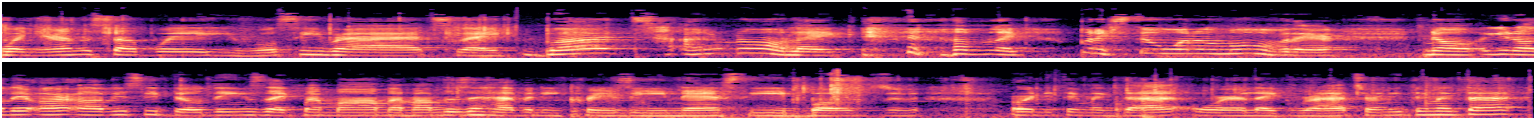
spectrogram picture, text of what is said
when you're on the subway you will see rats like but i don't know like i'm like but i still want to move over there. No you know there are obviously buildings like my mom my mom doesn't have any crazy nasty bugs or, or anything like that or like rats or anything like that.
